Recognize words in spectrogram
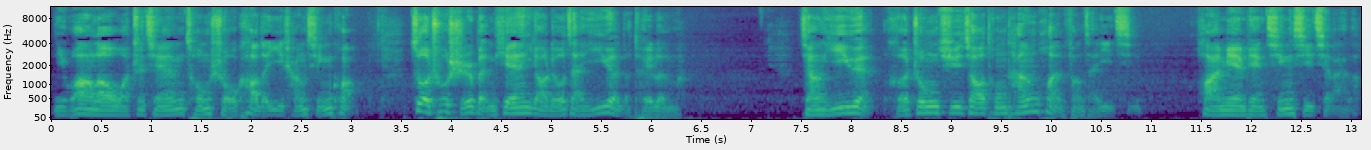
你忘了我之前从手铐的异常情况，做出石本天要留在医院的推论吗？将医院和中区交通瘫痪放在一起，画面便清晰起来了。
